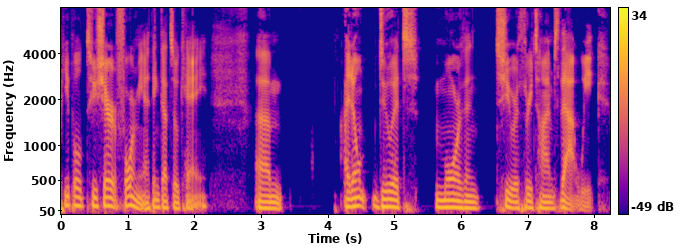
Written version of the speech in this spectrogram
people to share it for me. I think that's okay. Um, I don't do it more than two or three times that week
